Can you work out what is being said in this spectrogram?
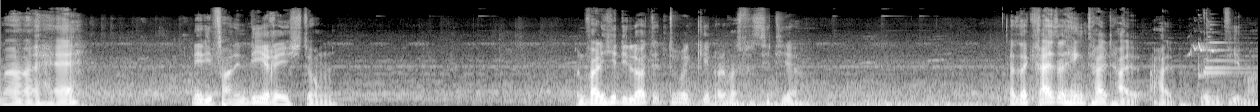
Mal, hä? Ne, die fahren in die Richtung. Und weil hier die Leute drüber gehen, oder was passiert hier? Also der Kreisel hängt halt halb, halb irgendwie immer.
